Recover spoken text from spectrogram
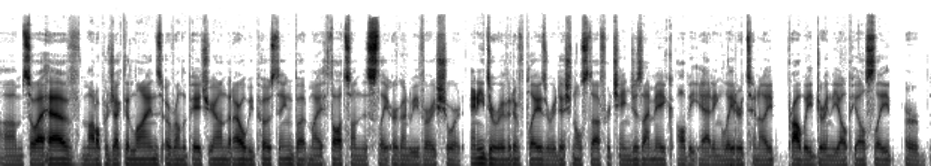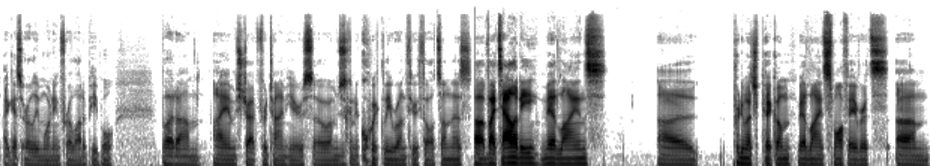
Um, so I have model projected lines over on the Patreon that I will be posting, but my thoughts on this slate are going to be very short. Any derivative plays or additional stuff or changes I make, I'll be adding later tonight, probably during the LPL slate, or I guess early morning for a lot of people. But um, I am strapped for time here, so I'm just going to quickly run through thoughts on this. Uh, Vitality, Mad Lions, uh, pretty much pick them. Mad Lions, small favorites. Um,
